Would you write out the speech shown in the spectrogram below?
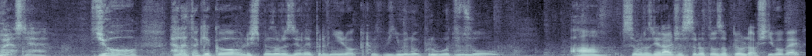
No jasně. Jo, hele, tak jako, když jsme rozdělili první rok výměnu průvodců, hmm. a jsem hrozně rád, že se do toho zapil další objekt,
